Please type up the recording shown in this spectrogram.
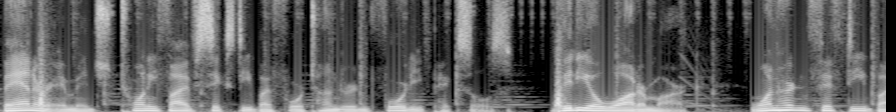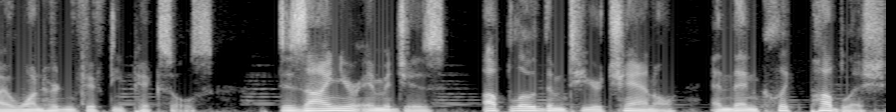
Banner image, 2560 by 440 pixels. Video watermark, 150 by 150 pixels. Design your images, upload them to your channel, and then click Publish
